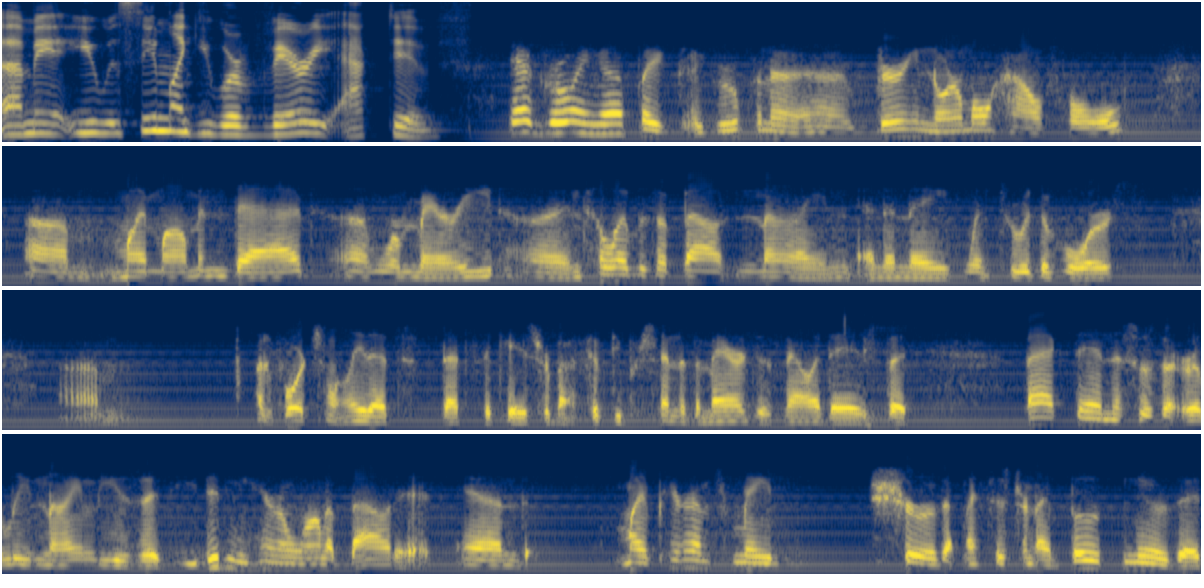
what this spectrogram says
I mean, you seem like you were very active. Yeah, growing up, I, I grew up in a very normal household. Um, my mom and dad uh, were married uh, until I was about nine, and then they went through a divorce. Um, unfortunately, that's that's the case for about 50% of the marriages nowadays. But back then, this was the early 90s. It, you didn't hear a lot about it, and my parents made sure that my sister and I both knew that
